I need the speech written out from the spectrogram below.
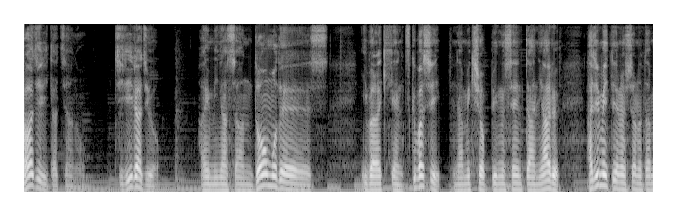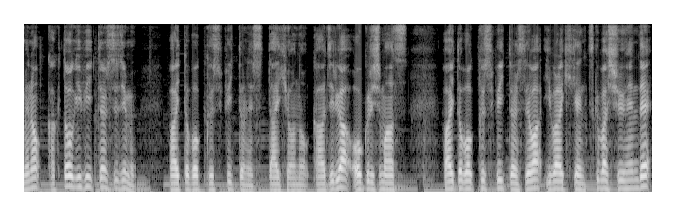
川尻達也のジリラジオ。はい皆さんどうもです。茨城県つくば市並木ショッピングセンターにある初めての人のための格闘技フィットネスジムファイトボックスフィットネス代表の川尻がお送りします。ファイトボックスフィットネスでは茨城県つくば市周辺で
